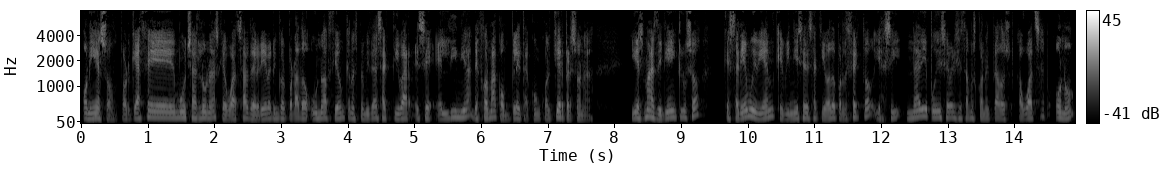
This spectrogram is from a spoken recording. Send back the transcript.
o ni eso, porque hace muchas lunas que WhatsApp debería haber incorporado una opción que nos permita desactivar ese en línea de forma completa, con cualquier persona. Y es más, diría incluso que estaría muy bien que viniese desactivado por defecto y así nadie pudiese ver si estamos conectados a WhatsApp o no,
